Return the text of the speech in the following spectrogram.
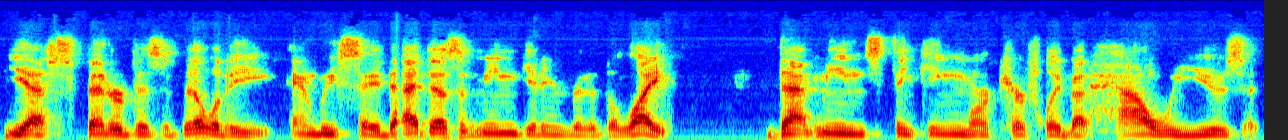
Yes, better visibility. And we say that doesn't mean getting rid of the light. That means thinking more carefully about how we use it.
